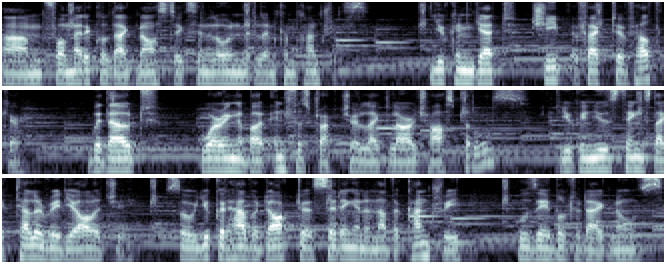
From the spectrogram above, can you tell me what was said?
um, for medical diagnostics in low and middle income countries. You can get cheap, effective healthcare without worrying about infrastructure like large hospitals. You can use things like teleradiology. So you could have a doctor sitting in another country who's able to diagnose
